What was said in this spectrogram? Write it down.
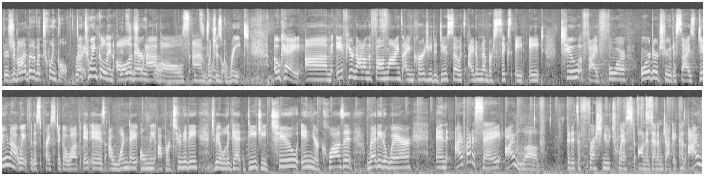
There's Siobhan? a little bit of a twinkle. It's right. a twinkle in all it's of their twinkle. eyeballs, um, which is great. Okay, um, if you're not on the phone lines, I encourage you to do so. It's item number 688254. Order true to size. Do not wait for this price to go up. It is a one day only opportunity to be able to get DG2 in your closet, ready to wear. And I've got to say, I love that it's a fresh new twist on a denim jacket. Cause I,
